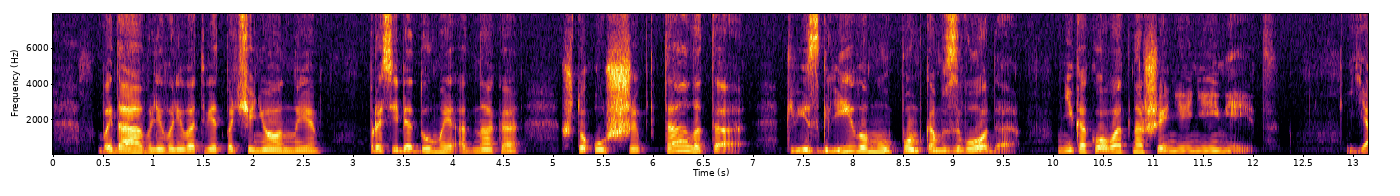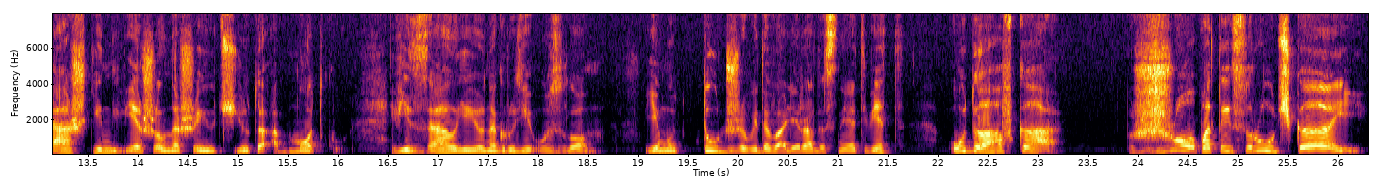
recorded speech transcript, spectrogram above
— выдавливали в ответ подчиненные, про себя думая, однако, что уж шептало-то к визгливому помкам взвода никакого отношения не имеет. Яшкин вешал на шею чью-то обмотку, вязал ее на груди узлом. Ему тут же выдавали радостный ответ «Удавка!» «Жопа ты с ручкой!»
